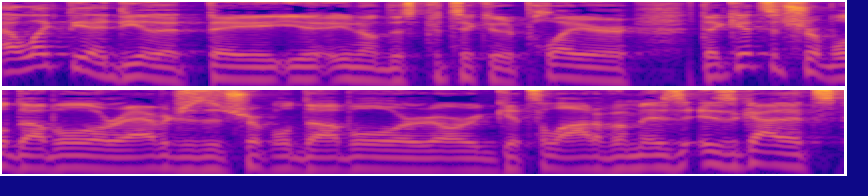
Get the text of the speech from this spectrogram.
I like the idea that they you know this particular player that gets a triple double or averages a triple double or, or, gets a lot of them is, is a guy that's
